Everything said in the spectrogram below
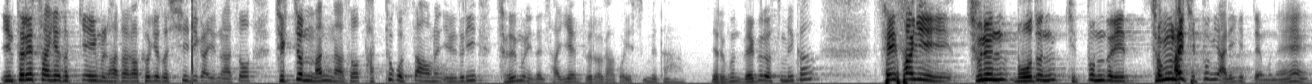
인터넷상에서 게임을 하다가 거기서 시비가 일어나서 직접 만나서 다투고 싸우는 일들이 젊은이들 사이에 늘어가고 있습니다. 여러분 왜 그렇습니까? 세상이 주는 모든 기쁨들이 정말 기쁨이 아니기 때문에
